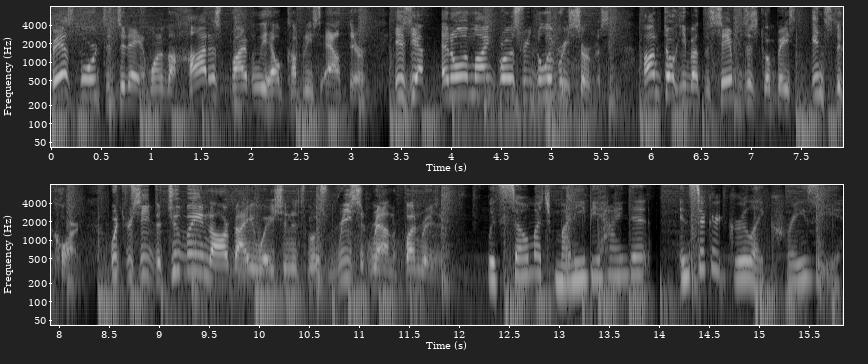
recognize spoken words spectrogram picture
Fast forward to today, and one of the hottest privately held companies out there is yet an online grocery delivery service. I'm talking about the San Francisco based Instacart, which received a $2 billion valuation in its most recent round of fundraising. With so much money behind it, Instacart grew like crazy.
